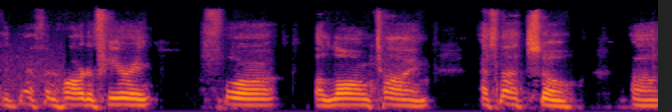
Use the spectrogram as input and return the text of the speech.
the deaf and hard of hearing for a long time. That's not so. Uh,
